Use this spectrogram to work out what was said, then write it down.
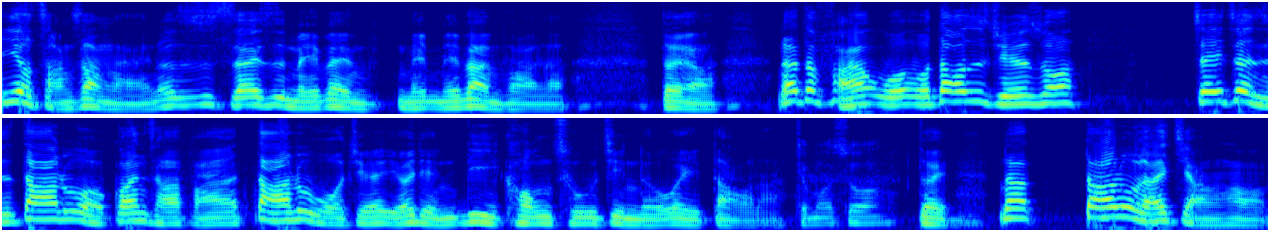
又涨上来，那是实在是没办没没办法了，对啊，那他反而我我倒是觉得说。这一阵子，大陆我观察，反而大陆我觉得有一点利空出尽的味道了。怎么说？对，那大陆来讲哈，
